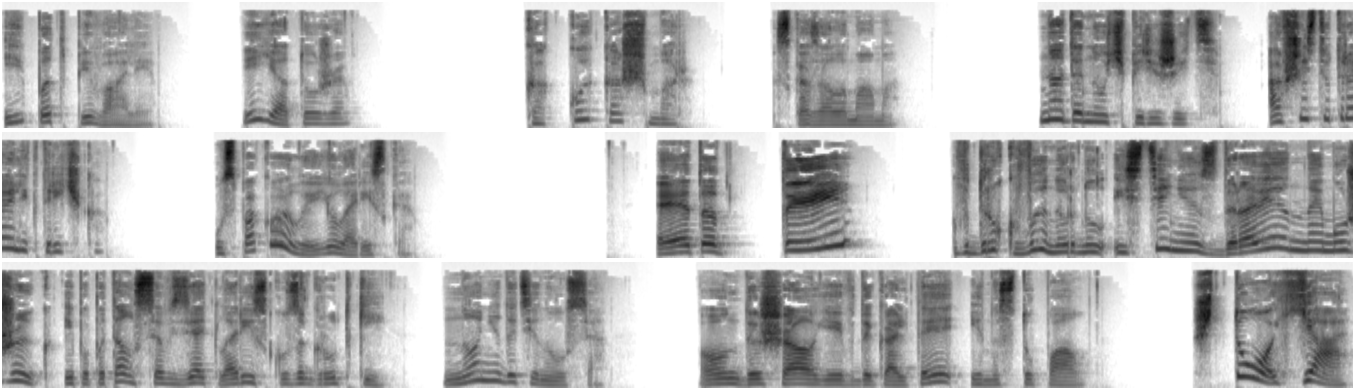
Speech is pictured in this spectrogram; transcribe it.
и подпевали. И я тоже. «Какой кошмар!» — сказала мама. «Надо ночь пережить, а в шесть утра электричка», — успокоила ее Лариска. «Это ты?» Вдруг вынырнул из тени здоровенный мужик и попытался взять Лариску за грудки, но не дотянулся. Он дышал ей в декольте и наступал. «Что я?»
